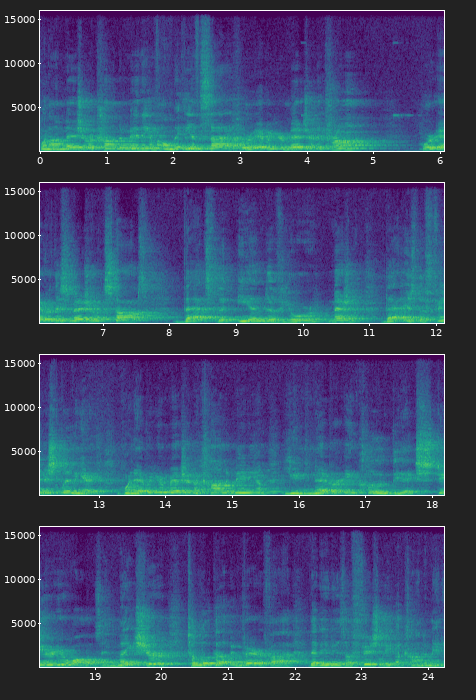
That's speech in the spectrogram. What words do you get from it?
When I measure a condominium on the inside, wherever you're measuring it from, wherever this measurement stops, that's the end of your measurement. That is the finished living area. Whenever you're measuring a condominium, you never include the exterior walls and make sure to look up and verify that it is officially a condominium.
